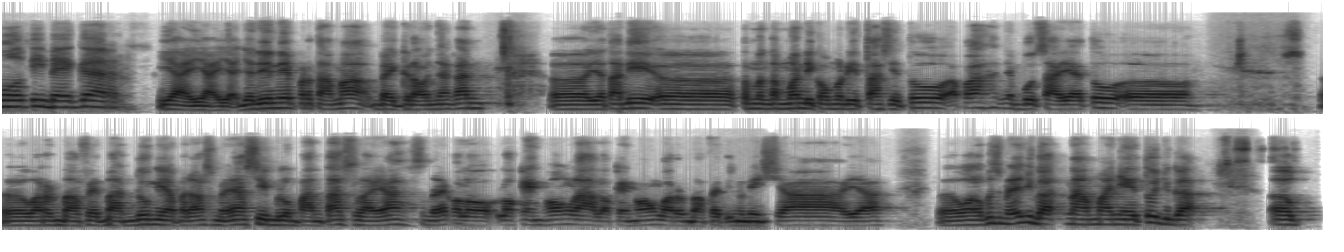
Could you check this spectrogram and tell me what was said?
multi bagger? Iya, iya, iya. Jadi ini pertama backgroundnya kan uh, ya tadi uh, teman-teman di komunitas itu apa nyebut saya itu uh, Warren Buffett Bandung ya padahal sebenarnya sih belum pantas lah ya. Sebenarnya kalau Lokeng Hong lah Lokeng Hong Warren Buffett Indonesia ya. Uh, walaupun sebenarnya juga namanya itu juga uh,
